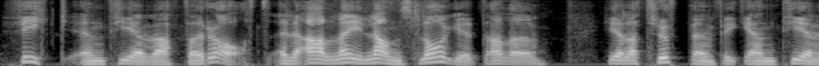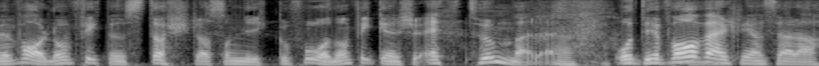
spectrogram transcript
fick en tv-apparat, eller alla i landslaget, alla Hela truppen fick en tv var, de fick den största som gick att få, de fick en 21-tummare Och det var verkligen så här.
